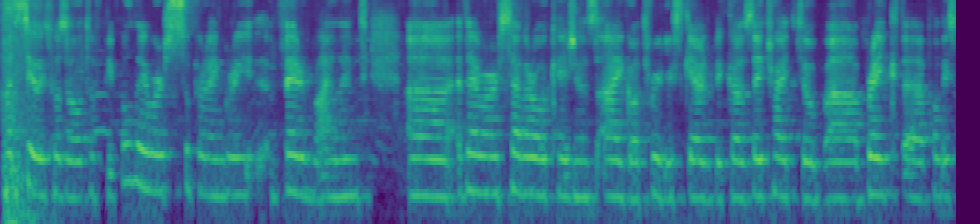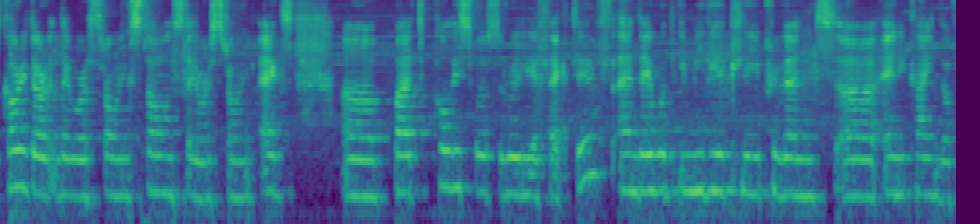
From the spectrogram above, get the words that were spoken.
but still, it was a lot of people. They were super angry, very violent. Uh, there were several occasions I got really scared because they tried to break the police corridor they were throwing stones, they were throwing eggs. But police was really effective and they would immediately prevent uh, any kind of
